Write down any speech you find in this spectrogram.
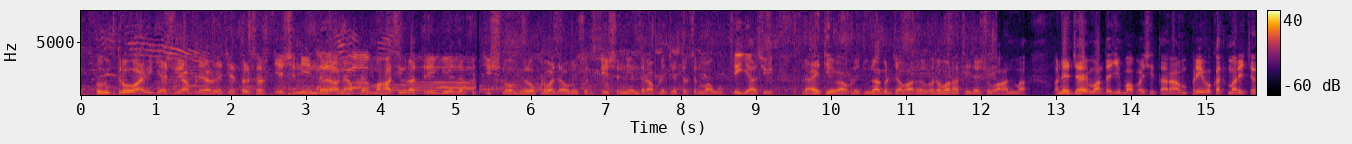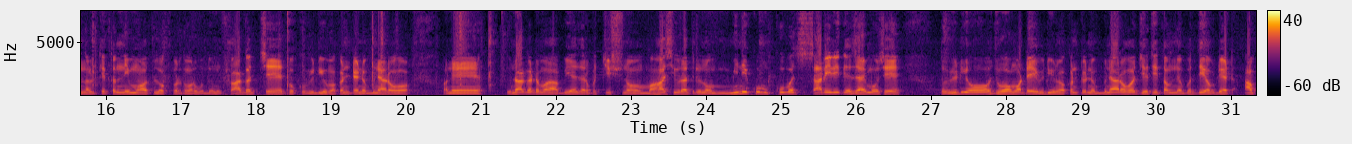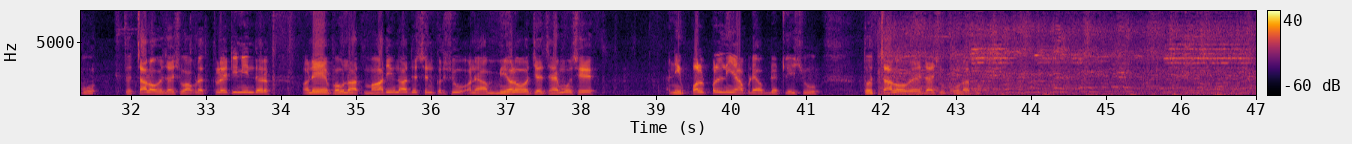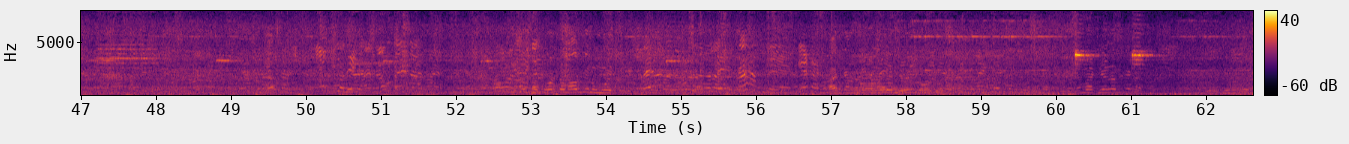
તો મિત્રો, આવી ગયા છીએ આપણે હવે જેતલસર સ્ટેશનની અંદર અને આપણે મહાશિવરાત્રિ બે હજાર પચીસનો મેળો કરવા જવાનું છે. સ્ટેશનની અંદર આપણે જેતલસરમાં ઉતરી ગયા છીએ અને અહીંથી હવે આપણે જુનાગઢ જવા રવાના થઈ જઈશું વાહનમાં. અને જય માતાજી બાપા સીતારામ. ફરી વખત મારી ચેનલ કેતનની મોત લોક પર તમારું બધુંનું સ્વાગત છે. તો વિડીયોમાં કન્ટેન્ટ બન્યા રહો. અને જુનાગઢમાં બે હજાર પચીસનો મહાશિવરાત્રિનો મિનિકુંભ ખૂબ જ સારી રીતે જામ્યો છે. તો વીડિયો જોવા માટે વિડીયોનો કન્ટિન્યુ બના રહો, જેથી તમને બધી અપડેટ આપું. તો ચાલો હવે જઈશું આપણે તળેટીની અંદર અને ભવનાથ મહાદેવના દર્શન કરીશું અને આ મેળો જે જામ્યો છે, એની પલ પલની આપણે અપડેટ લઈશું. તો ચાલો હવે જઈશું ભવનાથ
